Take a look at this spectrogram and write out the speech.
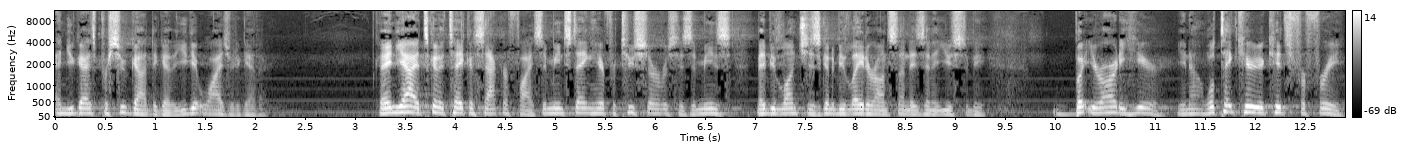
and you guys pursue God together. You get wiser together. Okay, and yeah, it's going to take a sacrifice. It means staying here for two services. It means maybe lunch is going to be later on Sundays than it used to be. But you're already here, you know. We'll take care of your kids for free.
